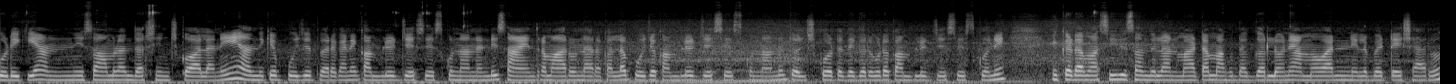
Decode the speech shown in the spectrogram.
గుడికి. అన్ని స్వాములను దర్శించుకోవాలని అందుకే పూజ త్వరగానే కంప్లీట్ చేసేసుకున్నానండి. సాయంత్రం ఆరున్నర కల్లా పూజ కంప్లీట్ చేసేసుకున్నాను. తులసికోట దగ్గర కూడా కంప్లీట్ చేసేసుకొని ఇక్కడ మసీదు సందులు అనమాట మాకు దగ్గరలోనే అమ్మవారిని నిలబెట్టేశారు.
